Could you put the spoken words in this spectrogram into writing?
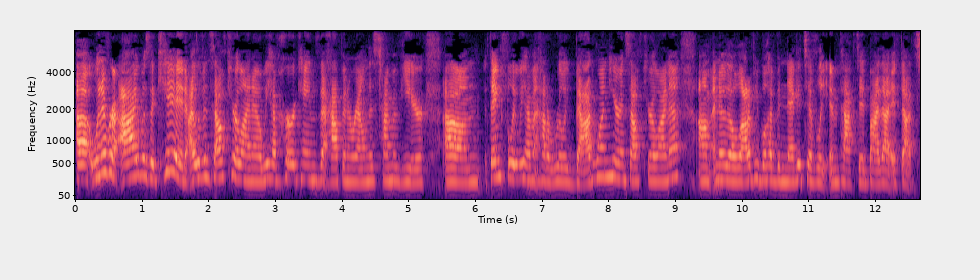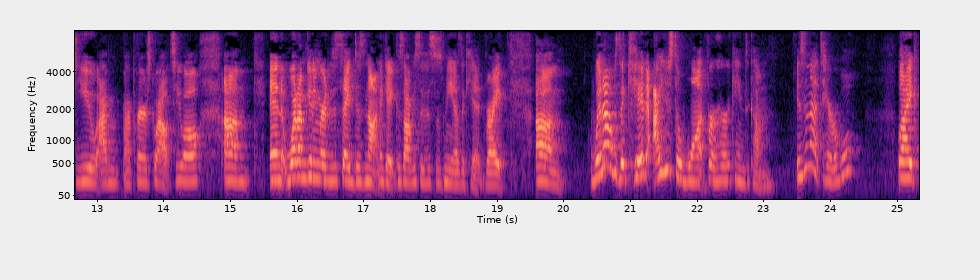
Uh, whenever i was a kid i live in south carolina. We have hurricanes that happen around this time of year. Um, thankfully we haven't had a really bad one here in south carolina. Um, i know that a lot of people have been negatively impacted by that that. If that's you, I'm, my prayers go out to you all. Um, and what I'm getting ready to say does not negate, because obviously this was me as a kid, right? Um, when I was a kid, I used to want for a hurricane to come. Isn't that terrible? Like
